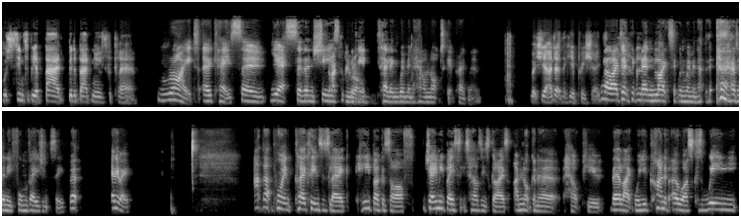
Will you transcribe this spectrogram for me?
which seemed to be a bad bit of bad news for Claire. Right. Okay. So yes. So then she's could be really telling women how not to get pregnant. Which yeah, I don't think he appreciates. Well, I don't think men liked it when women had, had any form of agency. But anyway, at that point, Claire cleans his leg. He buggers off. Jamie basically tells these guys, "I'm not going to help you." They're like, "Well, you kind of owe us because we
